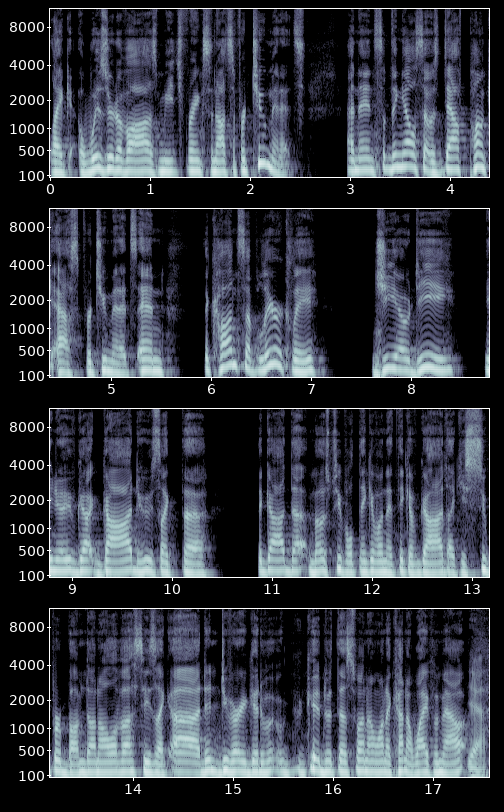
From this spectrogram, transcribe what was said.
like a wizard of oz meets frank sinatra for two minutes and then something else that was Daft Punk esque for two minutes. And the concept lyrically, God, you know, you've got God who's like the the God that most people think of when they think of God, like he's super bummed on all of us. He's like, uh, I didn't do very good good with this one. I want to kind of wipe him out. Yeah.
